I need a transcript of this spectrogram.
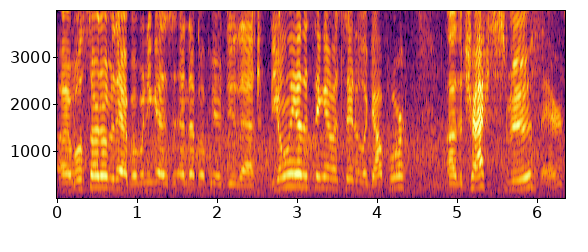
All right, we'll start over there, but when you guys end up up here, do that. The only other thing I would say to look out for, uh, the track's smooth. Bears.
